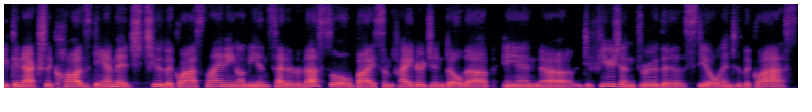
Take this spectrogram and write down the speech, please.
you can actually cause damage to the glass lining on the inside of the vessel by some hydrogen buildup and uh, diffusion through the steel into the glass.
